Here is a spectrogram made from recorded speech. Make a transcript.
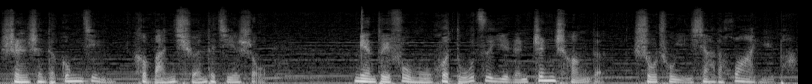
深深的恭敬和完全的接受，面对父母或独自一人，真诚的说出以下的话语吧。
